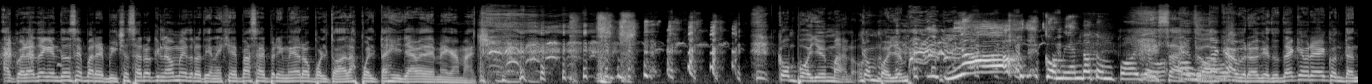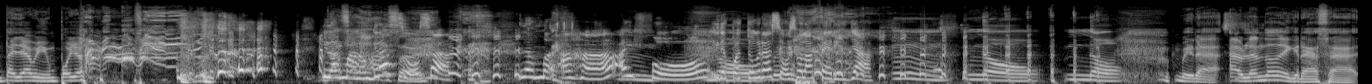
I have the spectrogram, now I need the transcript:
Acuérdate que entonces para el bicho cero kilómetro tienes que pasar primero por todas las puertas y llaves de Mega Match. con pollo en mano. Con pollo en ¡No! Comiéndote un pollo. Exacto. Oh, wow. cabrón, que tú te que bregar con tanta llave y un pollo. Y las manos grasosas. Las ma- Ajá, ay, fo. Y después tú grasoso las perillas. Mm, no, no. Mira, hablando de grasa.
